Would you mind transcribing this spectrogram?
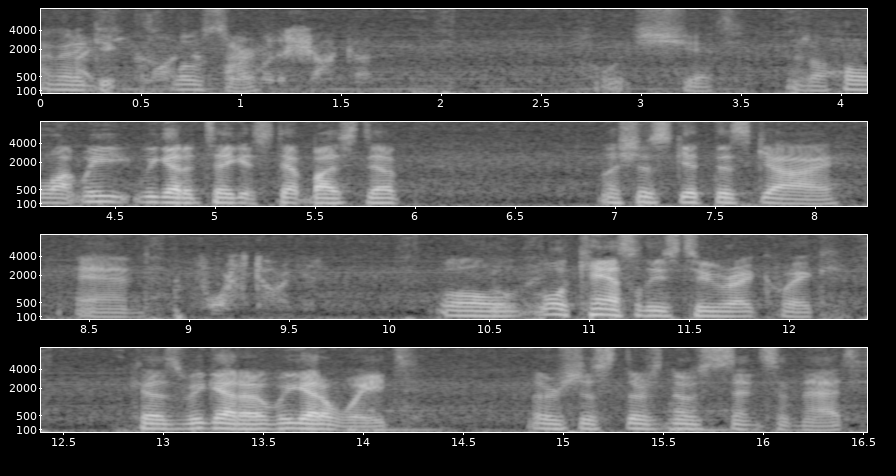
I gotta get closer. With a shotgun. Holy shit! There's a whole lot. We we got to take it step by step. Let's just get this guy, and Fourth target. we'll we'll cancel these two right quick, because we gotta we gotta wait. There's just there's no sense in that.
